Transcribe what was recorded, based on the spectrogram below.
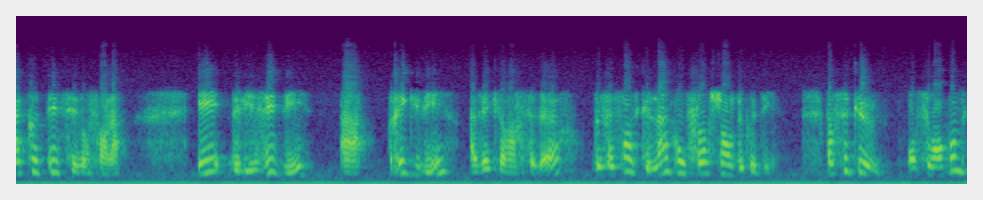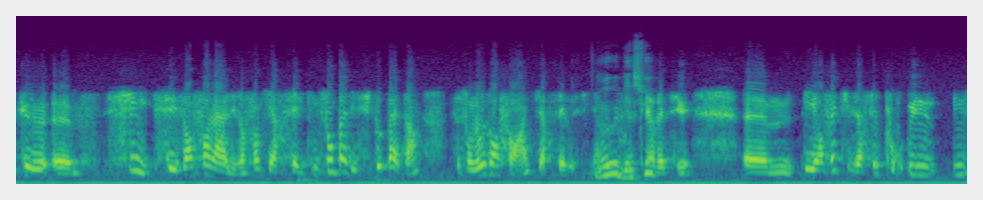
à côté de ces enfants-là et de les aider à réguler avec leur harceleur, de façon à ce que l'inconfort change de côté. Parce que on se rend compte que euh, si ces enfants-là, les enfants qui harcèlent, qui ne sont pas des psychopathes, hein, ce sont nos enfants hein, qui harcèlent aussi. Hein, oui, bien sûr. Là-dessus. Euh, et en fait, ils harcèlent pour une, une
